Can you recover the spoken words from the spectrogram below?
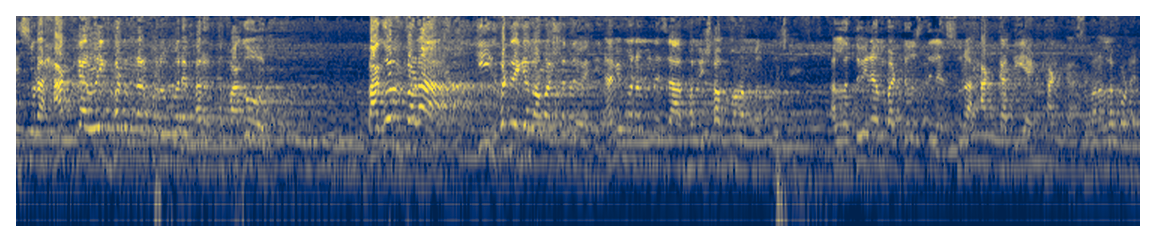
এই সুরা হাক্কার ওই ঘটনার পরে উমরে ফারুক পাগল। পাগল পড়া কি ঘটে গেল আমার সাথে ওই দিন? আমি মনে মনে যা ভাবি সব মোহাম্মদ বুঝে। আল্লাহ দুই নাম্বার ডোজ দিলেন সুরা হাক্কা দিয়ে এক ধাক্কা, সুবহানাল্লাহ পড়েন।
